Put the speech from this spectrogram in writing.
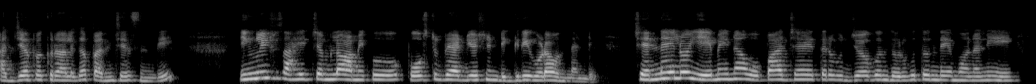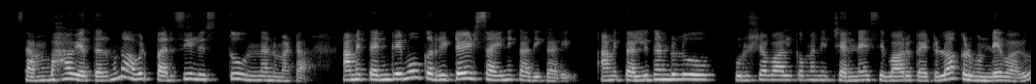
అధ్యాపకురాలుగా పనిచేసింది. ఇంగ్లీష్ సాహిత్యంలో ఆమెకు పోస్ట్ గ్రాడ్యుయేషన్ డిగ్రీ కూడా ఉందండి. చెన్నైలో ఏమైనా ఉపాధ్యాయేతర ఉద్యోగం దొరుకుతుందేమోనని సంభావ్యతను ఆవిడ పరిశీలిస్తూ ఉందన్నమాట. ఆమె తండ్రేమో ఒక రిటైర్డ్ సైనిక అధికారి. ఆమె తల్లిదండ్రులు పురుషవాల్కం అనే చెన్నై శివారుపేటలో అక్కడ ఉండేవారు.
